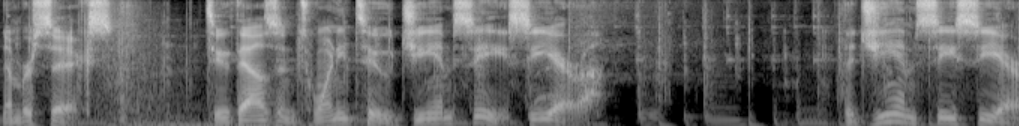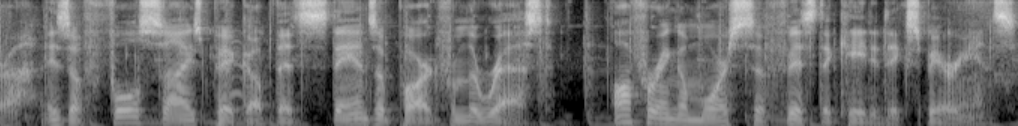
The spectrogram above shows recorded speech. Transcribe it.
Number 6. 2022 GMC Sierra The GMC Sierra is a full-size pickup that stands apart from the rest offering a more sophisticated experience.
